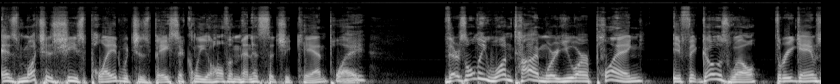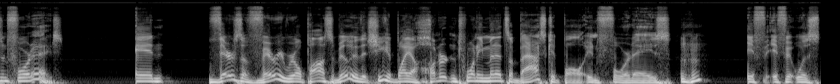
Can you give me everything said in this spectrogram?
as much as she's played, which is basically all the minutes that she can play, there's only one time where you are playing, if it goes well, three games in four days. And there's a very real possibility that she could play 120 minutes of basketball in four days mm-hmm. if if it was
